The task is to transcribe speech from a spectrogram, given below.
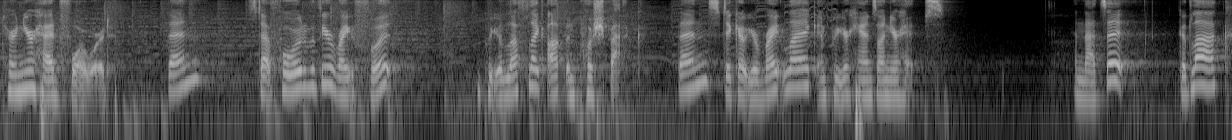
turn your head forward. Then, step forward with your right foot, put your left leg up and push back. Then, stick out your right leg and put your hands on your hips. And that's it. Good luck!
